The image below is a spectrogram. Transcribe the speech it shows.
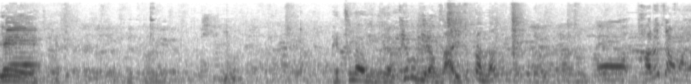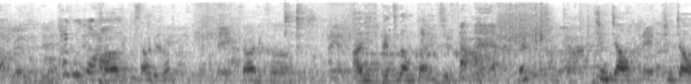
예, 예, 예. 베트남이랑 태국이랑 말이 똑같나? 어, 다르지 않아요? 태국어랑. 사와디, 사와디카? 사와디카. 아니지, 베트남은 또 알지? 네? 신짜오? 신짜오.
